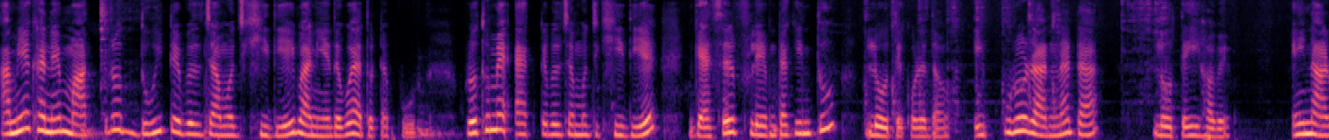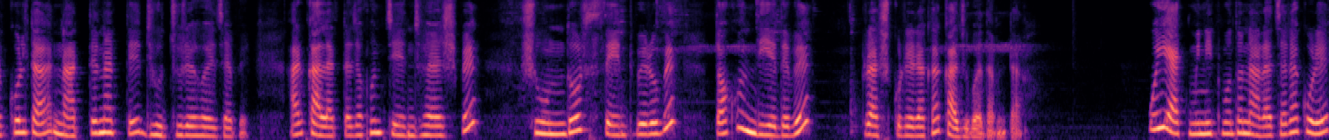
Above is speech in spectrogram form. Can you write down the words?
আমি এখানে মাত্র দুই টেবিল চামচ ঘি দিয়েই বানিয়ে দেবো এতটা পুর। প্রথমে এক টেবিল চামচ ঘি দিয়ে গ্যাসের ফ্লেমটা কিন্তু লোতে করে দাও। এই পুরো রান্নাটা লোতেই হবে। এই নারকোলটা নাড়তে নাড়তে ঝুরঝুরে হয়ে যাবে আর কালারটা যখন চেঞ্জ হয়ে আসবে, সুন্দর সেন্ট বেরোবে, তখন দিয়ে দেবে ক্রাশ করে রাখা কাজু বাদামটা। ওই এক মিনিট মতো নাড়াচাড়া করে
